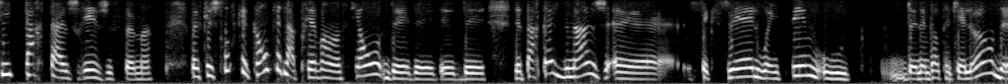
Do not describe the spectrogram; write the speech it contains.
qui partagerait justement, parce que je trouve que quand on fait de la prévention de de de de, de partage d'images euh, sexuelles ou intimes ou de n'importe quel ordre,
